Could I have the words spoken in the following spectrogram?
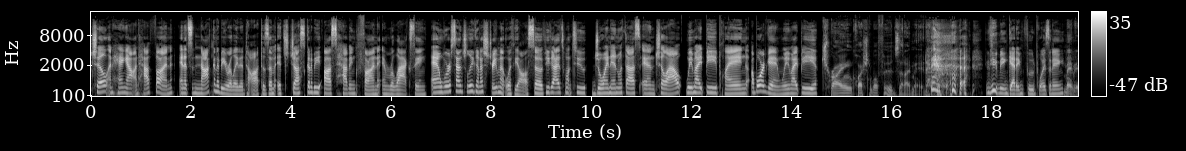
chill and hang out and have fun. And it's not going to be related to autism. It's just going to be us having fun and relaxing. And we're essentially going to stream it with y'all. So, if you guys want to join in with us and chill out, we might be playing a board game. We might be, Trying questionable foods that I made, you mean getting food poisoning? maybe.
